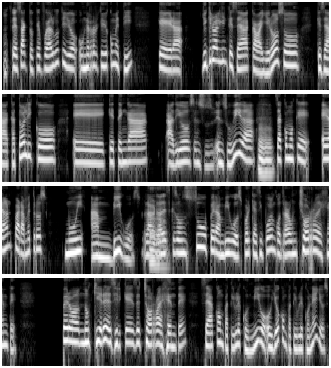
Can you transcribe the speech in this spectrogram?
mm, exacto, que fue algo que yo, un error que yo cometí, que era, yo quiero a alguien que sea caballeroso, que sea católico, eh, que tenga a Dios en su, en su vida. O sea, como que eran parámetros muy ambiguos. La verdad es que son súper ambiguos porque así puedo encontrar un chorro de gente. Pero no quiere decir que ese chorro de gente sea compatible conmigo o yo compatible con ellos.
